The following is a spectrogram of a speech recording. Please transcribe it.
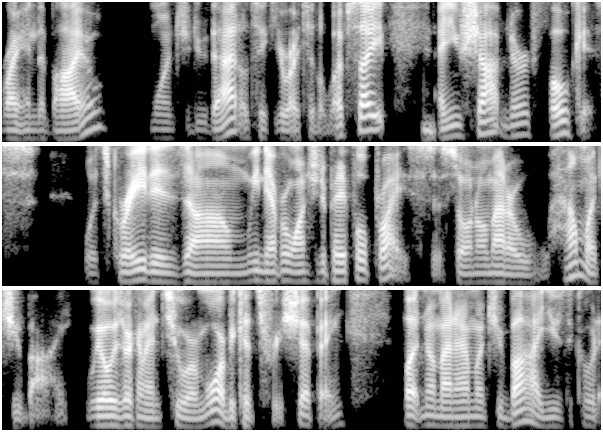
right in the bio. Once you do that, it'll take you right to the website Mm. and you shop Nerd Focus. What's great is um, we never want you to pay full price. So no matter how much you buy, we always recommend two or more because it's free shipping. But no matter how much you buy, use the code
